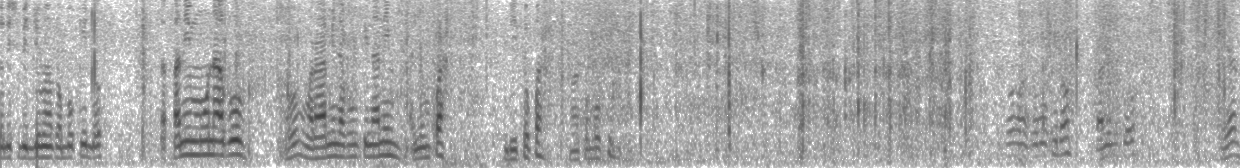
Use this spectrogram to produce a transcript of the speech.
So this video mga kabukid oh. Tatanim muna ako. Oh, marami na akong tinanim. Ayun pa. Dito pa mga kabukid. Oh, mga kabukid oh. Tanim ko. Ayan.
